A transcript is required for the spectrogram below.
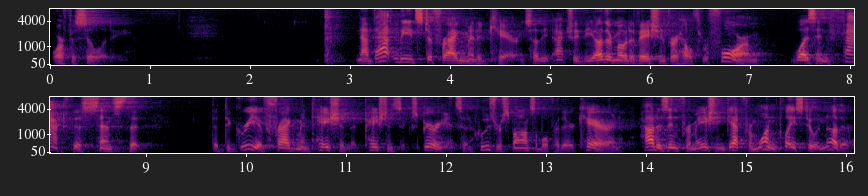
or facility. Now, that leads to fragmented care. And so, the, actually, the other motivation for health reform was, in fact, this sense that the degree of fragmentation that patients experience and who's responsible for their care and how does information get from one place to another,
